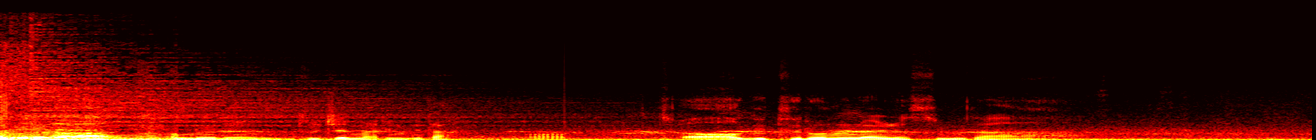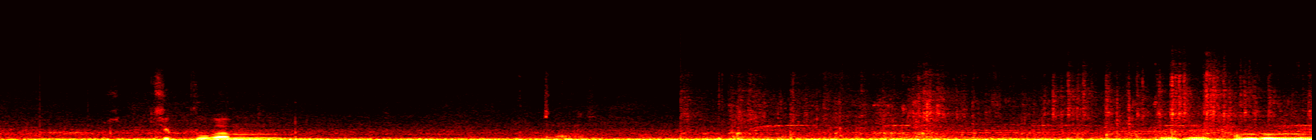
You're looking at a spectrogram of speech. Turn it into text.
오늘은 둘째 날입니다. 어, 저기 드론을 날렸습니다. 직구감 이제 감독님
